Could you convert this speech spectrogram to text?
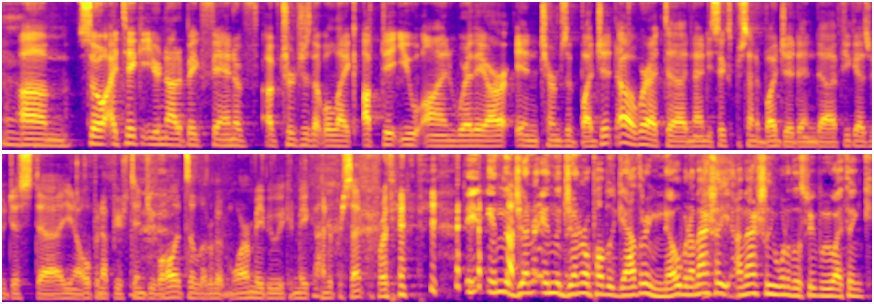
Um, so I take it you're not a big fan of, of churches that will like update you on where they are in terms of budget. Oh, we're at uh, 96% of budget, and uh, if you guys would just uh, you know open up your stingy wallets a little bit more, maybe we can make 100% before the end of the year. in, the general in the general public gathering, no. But I'm actually I'm actually one of those people who I think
